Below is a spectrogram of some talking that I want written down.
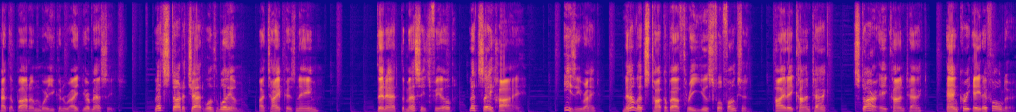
at the bottom where you can write your message. Let's start a chat with William. I type his name. Then at the message field, let's say hi. Easy, right? Now let's talk about three useful functions. Hide a contact, star a contact, and create a folder.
